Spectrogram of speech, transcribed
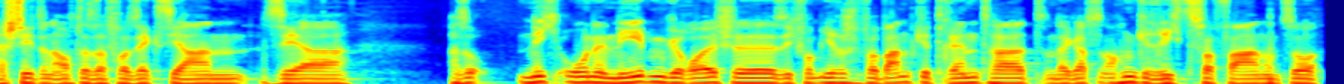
da steht dann auch, dass er vor sechs Jahren sehr, also nicht ohne Nebengeräusche sich vom irischen Verband getrennt hat und da gab es dann auch ein Gerichtsverfahren und so.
